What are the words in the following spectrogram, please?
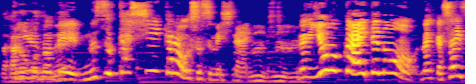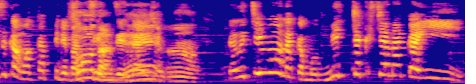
なっていう。ので、難しいからおすすめしない。うんうんうんだからよく相手のなんかサイズ感分かってれば全然大丈夫。ね。うちもなんかもうめちゃくちゃ仲いい、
